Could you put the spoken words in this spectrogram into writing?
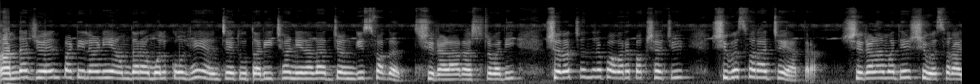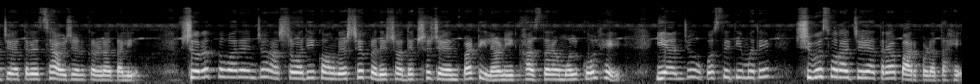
आमदार जयंत पाटील आणि आमदार अमोल कोल्हे यांचे तुतारीच्या निनादात जंगी स्वागत. शिराळा राष्ट्रवादी शरदचंद्र पवार पक्षाची शिवस्वराज्य यात्रा. शिराळामध्ये शिवस्वराज्य यात्रेचे आयोजन करण्यात आले. शरद पवार यांच्या राष्ट्रवादी काँग्रेसचे प्रदेशाध्यक्ष जयंत पाटील आणि खासदार अमोल कोल्हे यांच्या उपस्थितीमध्ये शिवस्वराज्य यात्रा पार पडत आहे.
